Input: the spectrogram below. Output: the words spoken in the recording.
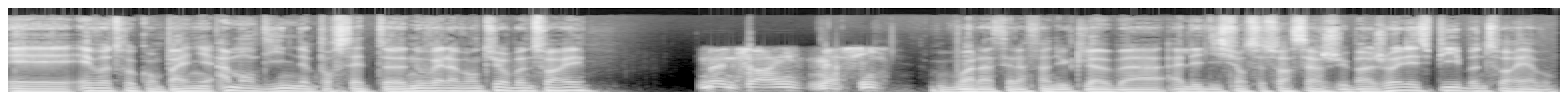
et, et votre compagne Amandine pour cette nouvelle aventure. Bonne soirée. Bonne soirée, merci. Voilà, c'est la fin du club à, à l'édition ce soir, Serge Jubin. Joël Espy, bonne soirée à vous.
